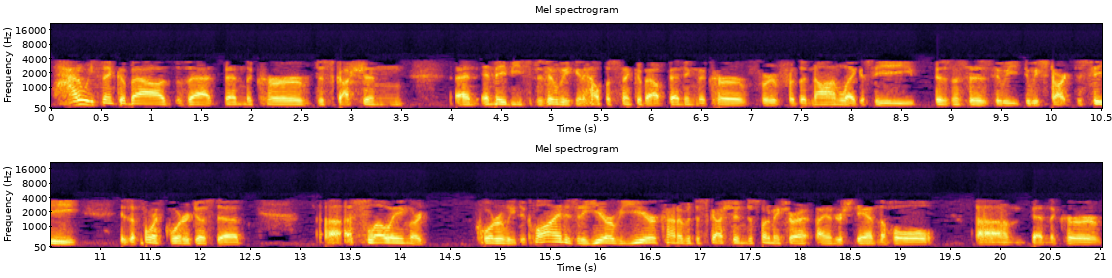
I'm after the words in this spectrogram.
How do we think about that bend the curve discussion? And maybe specifically, you can help us think about bending the curve for the non-legacy businesses. Do we do we start to see, is the fourth quarter just a slowing or quarterly decline? Is it a year-over-year kind of a discussion? Just wanna make sure I understand the whole um bend the curve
